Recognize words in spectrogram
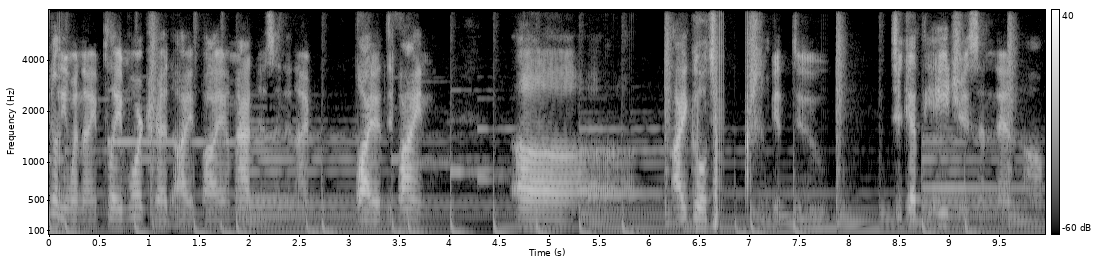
Really when i play mortred i buy a madness and then i buy a divine. Uh i go to get to to get the ages and then um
